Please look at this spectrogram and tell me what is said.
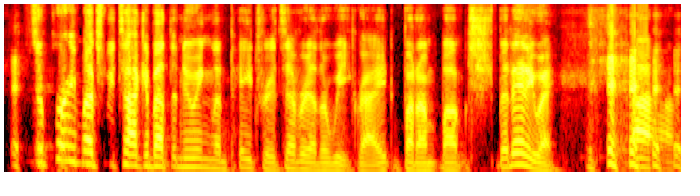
so pretty much we talk about the New England Patriots every other week, right? But um, but anyway, uh,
